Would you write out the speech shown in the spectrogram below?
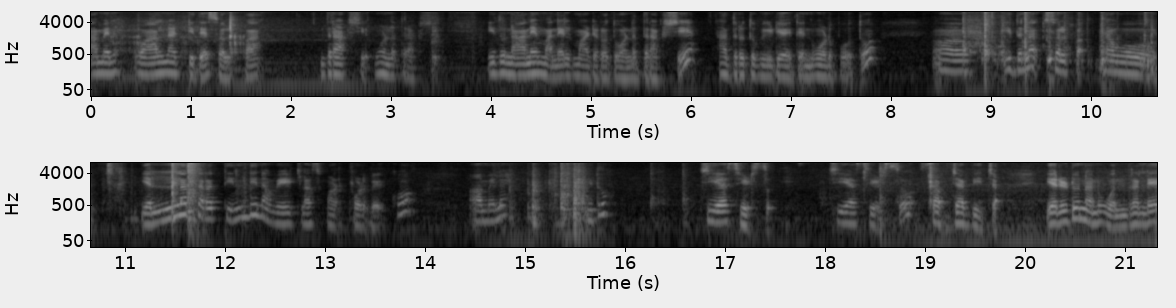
ಆಮೇಲೆ ವಾಲ್ನಟ್ ಇದೆ ಸ್ವಲ್ಪ. ದ್ರಾಕ್ಷಿ, ಒಣ ದ್ರಾಕ್ಷಿ. ಇದು ನಾನೇ ಮನೇಲಿ ಮಾಡಿರೋದು ಒಣ ದ್ರಾಕ್ಷಿ. ಅದರದ್ದು ವೀಡಿಯೋ ಇದೆ, ನೋಡ್ಬೋದು. ಇದನ್ನು ಸ್ವಲ್ಪ ನಾವು ಎಲ್ಲ ಥರ ತಿಂದು ನಾವು ವೆಯ್ಟ್ ಲಾಸ್ ಮಾಡಿಕೊಳ್ಬೇಕು. ಆಮೇಲೆ ಇದು ಚಿಯಾ ಸೀಡ್ಸು ಚಿಯಾ ಸೀಡ್ಸು ಸಬ್ಜಾ ಬೀಜ. ಎರಡು ನಾನು ಒಂದರಲ್ಲೇ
